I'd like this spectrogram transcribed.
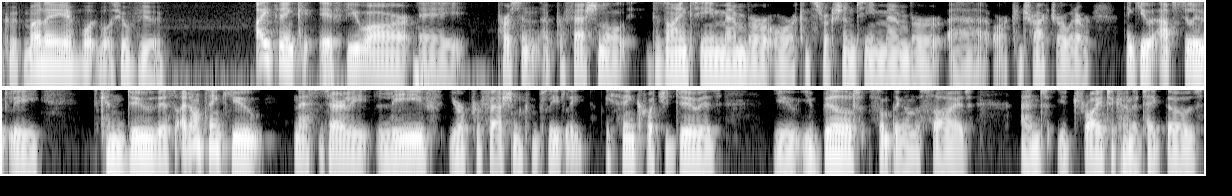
good money? What, what's your view? I think if you are a person, a professional design team member or a construction team member uh, or a contractor or whatever, I think you absolutely can do this. I don't think you necessarily leave your profession completely. I think what you do is you you build something on the side and you try to kind of take those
